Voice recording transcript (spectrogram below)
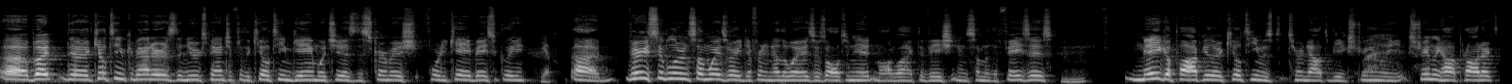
Uh, but the Kill Team Commander is the new expansion for the Kill Team game, which is the skirmish 40k basically. Yep. Uh, very similar in some ways, very different in other ways. There's alternate model activation in some of the phases. Mega popular. Kill Team has turned out to be extremely, extremely hot product.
